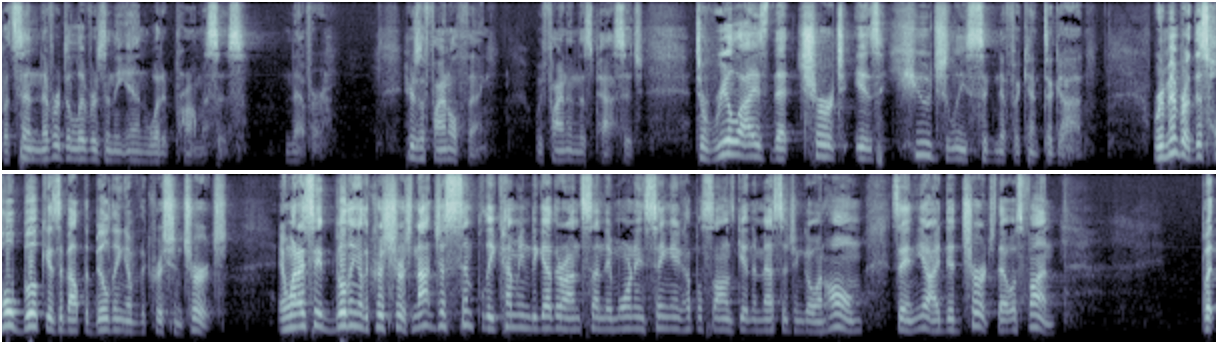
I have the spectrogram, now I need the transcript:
But sin never delivers in the end what it promises. Never. Here's a final thing we find in this passage to realize that church is hugely significant to God. Remember, this whole book is about the building of the Christian church. And when I say building of the Christian church, not just simply coming together on Sunday morning, singing a couple songs, getting a message, and going home, saying, Yeah, I did church, that was fun. But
